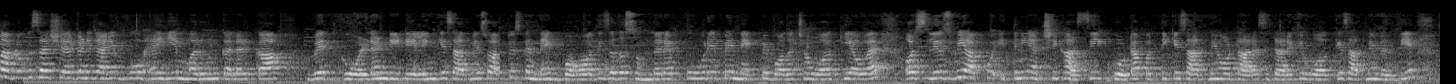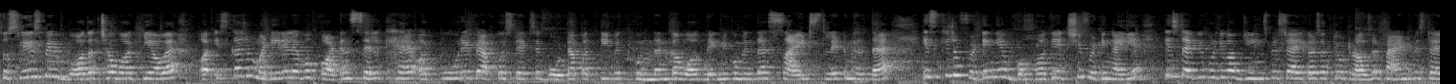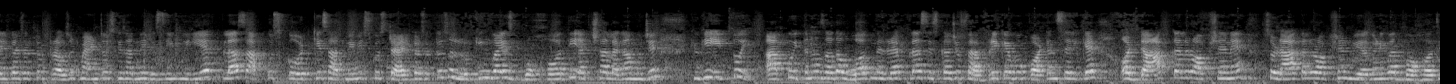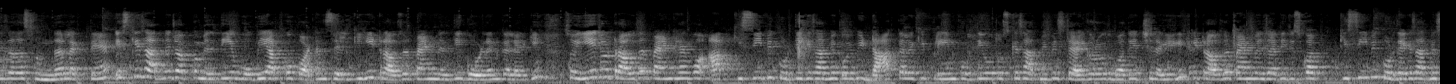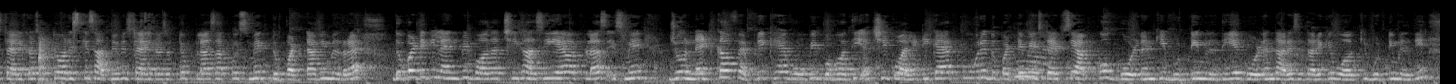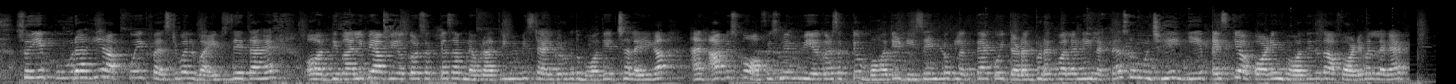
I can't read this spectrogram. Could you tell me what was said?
मैं आप लोगों के साथ शेयर करने जा रही हूँ, वो है ये मरून कलर का विथ गोल्डन डिटेलिंग के साथ में। सो आपको इसका नेक बहुत ही ज़्यादा सुंदर है। पूरे पे नेक पे बहुत अच्छा वर्क किया हुआ है। और स्लीव्स भी आपको इतनी अच्छी खासी गोटा पत्ती के साथ में और तारा सितारे के वर्क के साथ में मिलती है। सो स्लीव्स पे भी बहुत अच्छा वर्क किया हुआ है। और इसका जो मटेरियल है, वो कॉटन सिल्क है। और पूरे पे आपको इस टाइप से गोटा पत्ती विथ कुंदन का वर्क देखने को मिलता है। साइड स्लिट मिलता है। इसकी जो फिटिंग है, बहुत ही अच्छी फिटिंग आई है। इस टाइप की कुर्ती को आप जीन्स पे स्टाइल कर सकते हो ट्राउज़र पैंट भी स्टाइल कर सकते हो। ट्राउज़र पैंट तो इसके साथ में रिसीव हुई है। प्लस आपको स्कर्ट के साथ में भी इसको स्टाइल कर सकते हो। सो लुकिंग वाइज बहुत ही अच्छा लगा मुझे, क्योंकि एक तो आपको इतना ज़्यादा वर्क मिल रहा है प्लस इसका जो फैब्रिक है, वो कॉटन सिल्क है, और डार्क कलर ऑप्शन है। So dark colour option wear करने के बाद बहुत ही ज़्यादा सुंदर लगते हैं। इसके साथ में जो आपको मिलती है, वो भी आपको कॉटन सिल्क की ही ट्राउज़र पैंट मिलती है गोल्डन कलर की। सो ये जो ट्राउज़र पैंट है, वो आप किसी भी कुर्ती के साथ में, कोई भी डार्क कलर की प्लेन कुर्ती हो तो उसके साथ में भी स्टाइल करोगे तो बहुत ही अच्छी लगेगी। ट्राउज़र पैंट मिल जाती है, जिसको आप किसी भी कुर्ते के साथ में स्टाइल कर सकते हो, और इसके साथ में भी स्टाइल कर सकते हो। प्लस आपको इसमें दुपट्टा भी मिल रहा है। दुपट्टे की लेंथ भी बहुत अच्छी खासी है और प्लस इसमें जो नेट का फैब्रिक है, वो भी बहुत ही अच्छी क्वालिटी का है। पूरे दुपट्टे पे इस टाइप से आपको गोल्डन की बुट्टी मिलती है गोल्डन तारे सितारे के वर्क की बुट्टी मिलती है। सो ये पूरा ही आपको एक फेस्टिवल वाइब्स देता है और दिवाली पे आप वियर कर सकते हैं। आप नवरात्रि में भी स्टाइल करोगे तो बहुत ही अच्छा लगेगा। एंड आप इसको ऑफ़िस में भी वियर कर सकते हो। बहुत ही डिसेंट लुक लगता है। कोई तड़क भड़क वाला नहीं लगता है। सो मुझे ये, इसके अकॉर्डिंग बहुत ही ज़्यादा अफोर्डेबल लगा है।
